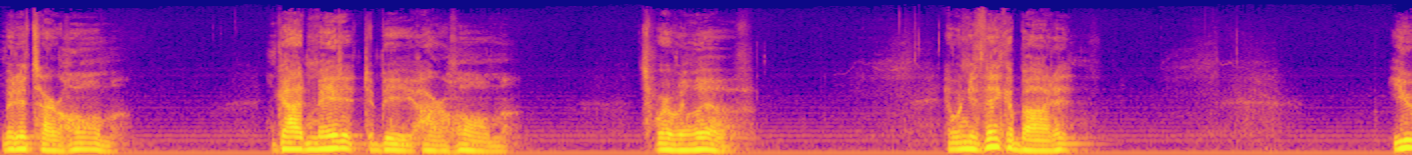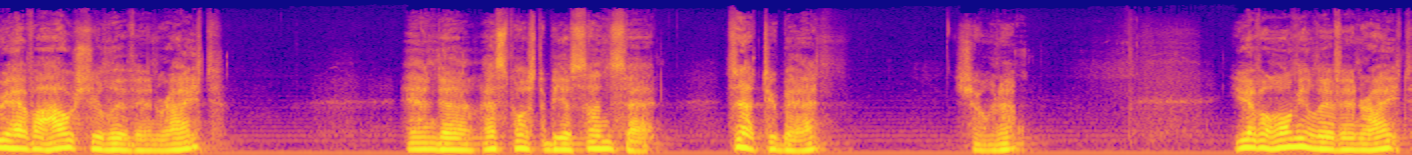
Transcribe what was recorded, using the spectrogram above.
But it's our home. God made it to be our home. It's where we live. And when you think about it, you have a house you live in, right? And uh, that's supposed to be a sunset. It's not too bad showing up. You have a home you live in, right?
